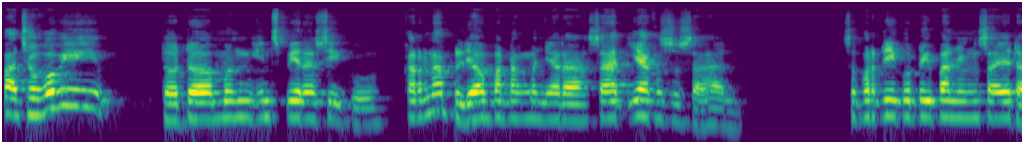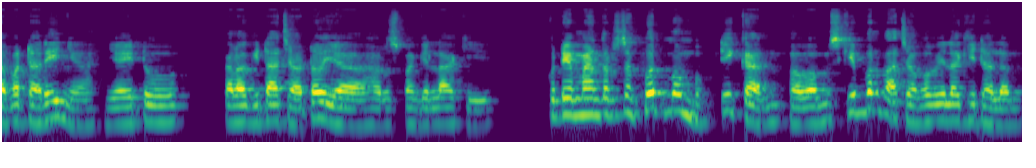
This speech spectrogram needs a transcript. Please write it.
Pak Jokowi Dodo menginspirasiku karena beliau pantang menyerah saat ia kesusahan. Seperti kutipan yang saya dapat darinya, yaitu kalau kita jatuh ya harus bangkit lagi. Kutipan tersebut membuktikan bahwa meskipun Pak Jokowi lagi dalam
